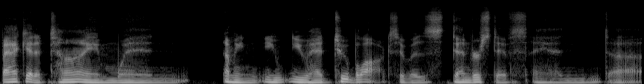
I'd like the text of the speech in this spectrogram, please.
back at a time when I mean you you had two blocks. It was Denver Stiffs and uh,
